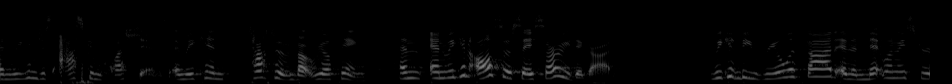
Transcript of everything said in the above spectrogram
And we can just ask Him questions and we can talk to Him about real things. And, and we can also say sorry to God. We can be real with God and admit when we screw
